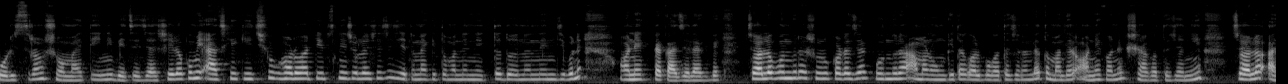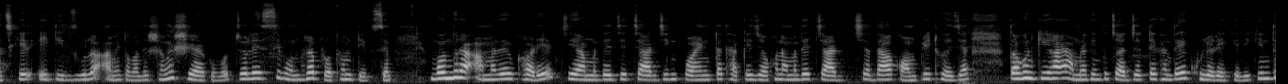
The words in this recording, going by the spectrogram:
পরিশ্রম, সময় তিনি বেঁচে যায়। সেরকমই আজকে কিছু ঘরোয়া টিপস নিয়ে চলে এসেছি, যেটা নাকি তোমাদের নিত্য দৈনন্দিন জীবনে অনেকটা কাজে লাগবে। চলো বন্ধুরা, শুরু করা যাক। বন্ধুরা, আমার অঙ্কিতা গল্পকথা চ্যানেলে তোমাদের অনেক অনেক স্বাগত জানিয়ে চলো আজকের এই টিপসগুলো আমি তোমাদের সঙ্গে শেয়ার করব। চলে এসেছি বন্ধুরা প্রথম টিপসে। বন্ধুরা, আমাদের ঘরে যে আমাদের যে চার্জিং পয়েন্টটা থাকে, যখন আমাদের চার্জ দেওয়া কমপ্লিট হয়ে যায়, তখন কি হয়? আমরা কিন্তু চার্জারটা এখান থেকে খুলে রেখে দিই। কিন্তু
